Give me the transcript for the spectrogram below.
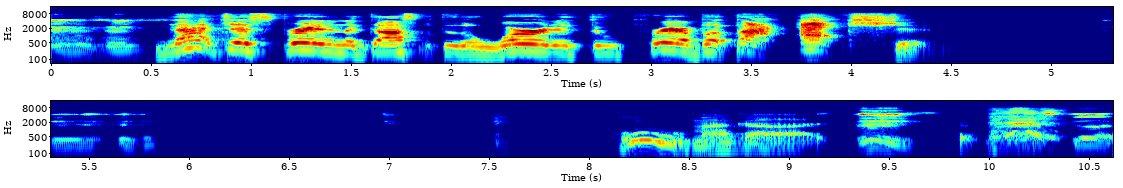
Mm-hmm. Not just spreading the gospel through the word and through prayer, but by action. Mm-hmm. Oh my God. Mm. That's good.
